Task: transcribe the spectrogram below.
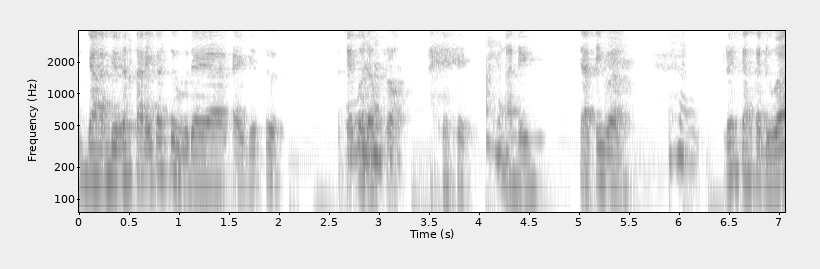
jangan dilestarikan tuh budaya kayak gitu. Percaya udah pro. jangan deh. Hati-hati bang. Terus yang kedua,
